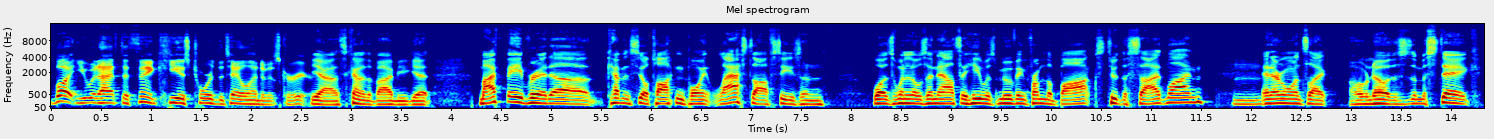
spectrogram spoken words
but you would have to think he is toward the tail end of his career. Yeah, that's kind of the vibe you get. My favorite uh, Kevin Steele talking point last offseason was when it was announced that he was moving from the box to the sideline. Mm-hmm. And everyone's like, oh no, this is a mistake.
